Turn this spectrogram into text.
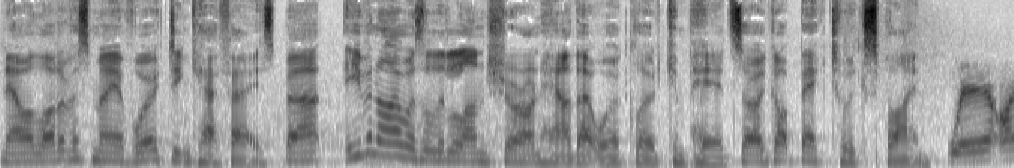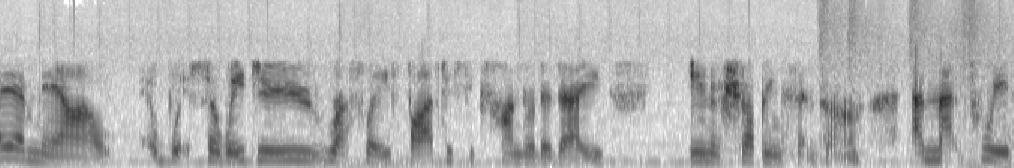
Now, a lot of us may have worked in cafes, but even I was a little unsure on how that workload compared, so I got Beck to explain. Where I am now, so we do roughly five to six hundred a day in a shopping centre, and that's with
